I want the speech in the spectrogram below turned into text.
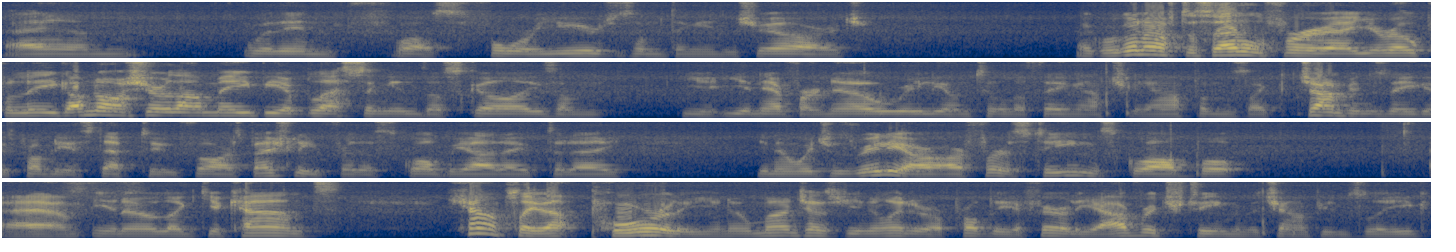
um, within what four years or something in charge. Like we're going to have to settle for uh, Europa League. I'm not sure that may be a blessing in disguise. I'm, you, you never know really until the thing actually happens. Like Champions League is probably a step too far, especially for the squad we had out today. You know, which was really our, our first team squad, but um, you know, like you can't you can't play that poorly. You know, Manchester United are probably a fairly average team in the Champions League.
